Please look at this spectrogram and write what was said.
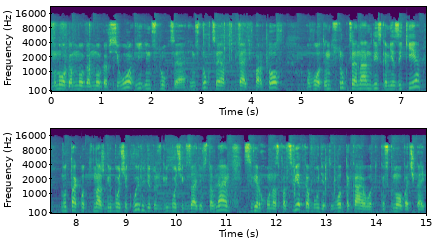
много-много-много всего и инструкция. Инструкция 5 портов. Вот, инструкция на английском языке. Вот так вот наш грибочек выглядит. То есть грибочек сзади вставляем. Сверху у нас подсветка будет. Вот такая вот с кнопочкой.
